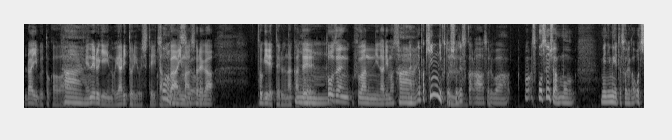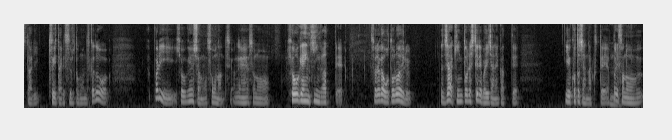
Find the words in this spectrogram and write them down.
ライブとかはエネルギーのやり取りをしていたのが、はい、今それが途切れてる中で、うん、当然不安になりますよね、はい、やっぱ筋肉と一緒ですから、うん、それは。スポーツ選手はもう目に見えてそれが落ちたりついたりすると思うんですけどやっぱり表現者もそうなんですよね。その表現筋があってそれが衰える。じゃあ筋トレしてればいいじゃないかっていうことじゃなくてやっぱりその、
